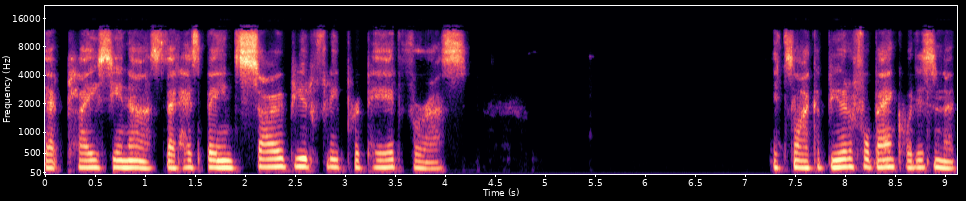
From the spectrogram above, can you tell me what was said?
that place in us that has been so beautifully prepared for us. It's like a beautiful banquet, isn't it?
